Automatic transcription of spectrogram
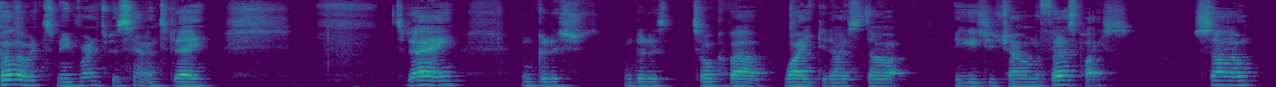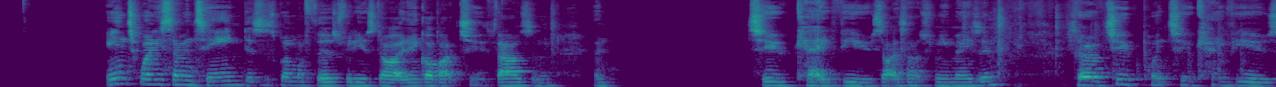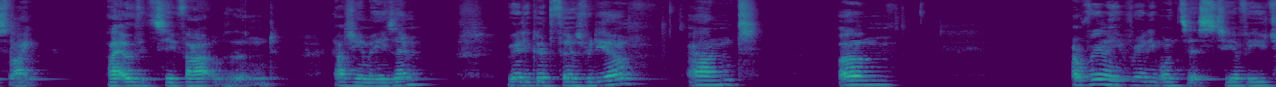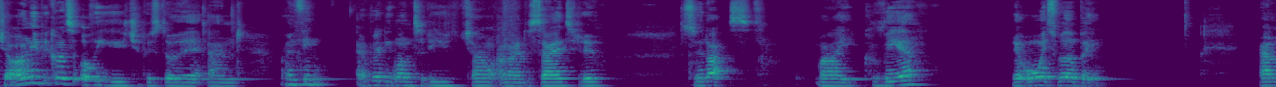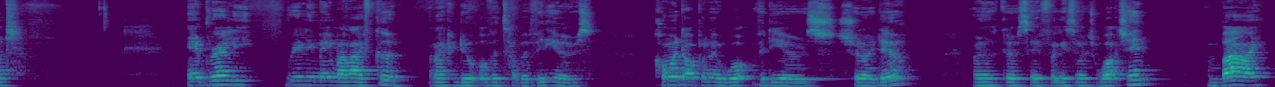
Hello, it's me, Ryan Percent, and today, today, I'm gonna I'm gonna talk about why did I start a YouTube channel in the first place. So, in 2017, this is when my first video started, and it got about 2,002k views. That is actually amazing. So 2.2k views, like like over 2,000 actually amazing. Really good first video. And um I really, really want this to have a YouTube channel, only because other YouTubers do it and I think I really wanted a YouTube channel and I decided to do. So that's my career. It always will be. And it really, really made my life good and I can do other type of videos. Comment down below what videos should I do. I'm going to say thank you so much for watching and bye.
